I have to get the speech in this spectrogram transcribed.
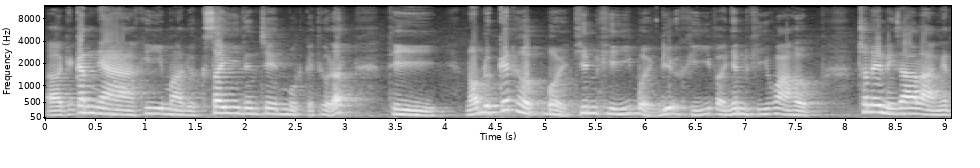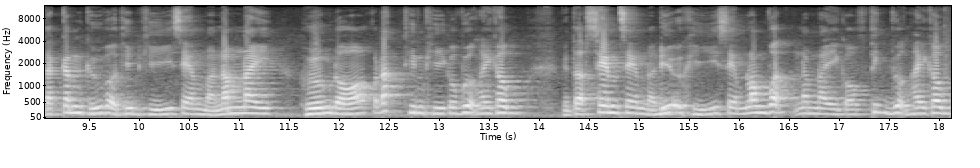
À, cái căn nhà khi mà được xây lên trên một cái thửa đất thì nó được kết hợp bởi thiên khí bởi địa khí và nhân khí hòa hợp. Cho nên thành ra là người ta căn cứ vào thiên khí xem là năm nay hướng đó có đắc thiên khí có vượng hay không. Người ta xem xem là địa khí xem long vận năm nay có thích vượng hay không.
